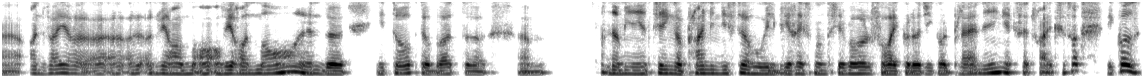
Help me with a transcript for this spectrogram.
uh, envir uh, environment and uh, he talked about uh, um, nominating a prime minister who will be responsible for ecological planning, etc., etc., because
